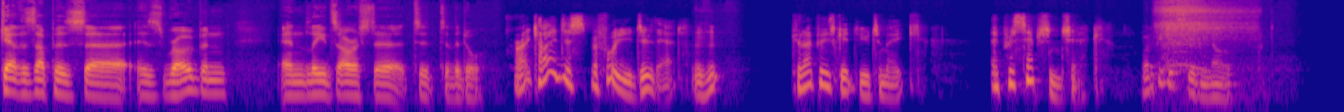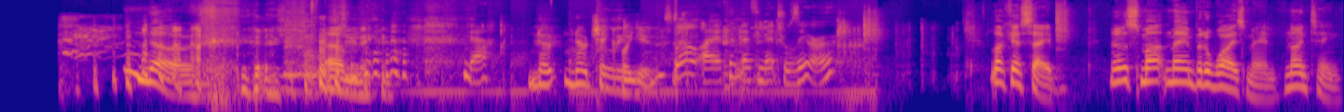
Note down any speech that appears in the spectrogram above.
gathers up his uh, his robe and and leads Orister to, to the door. All right, can I just before you do that, Mhm. could I please get you to make a perception check? What if he just said no? No. um, Nah. No, no check for you. Well, I think that's a natural zero. like I say, not a smart man, but a wise man. Nineteen.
